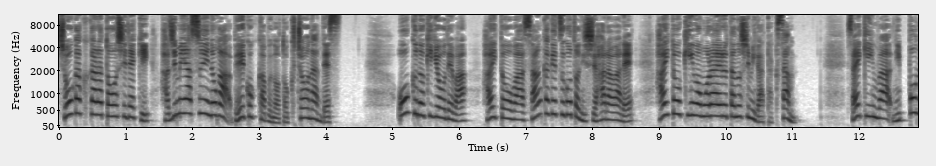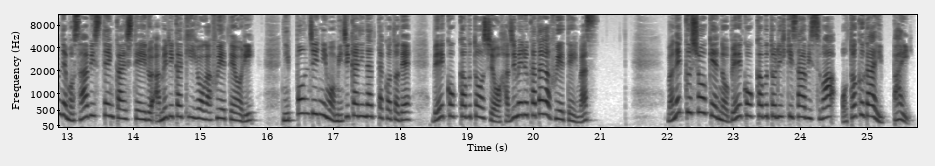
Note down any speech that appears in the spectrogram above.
少額から投資でき、始めやすいのが米国株の特徴なんです。多くの企業では、配当は3ヶ月ごとに支払われ、配当金をもらえる楽しみがたくさん。最近は日本でもサービス展開しているアメリカ企業が増えており、日本人にも身近になったことで、米国株投資を始める方が増えています。マネック証券の米国株取引サービスはお得がいっぱい。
